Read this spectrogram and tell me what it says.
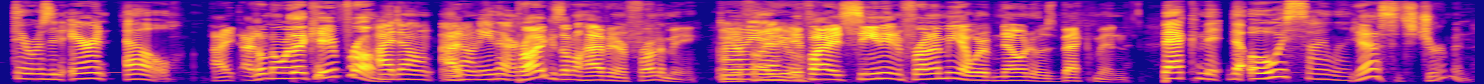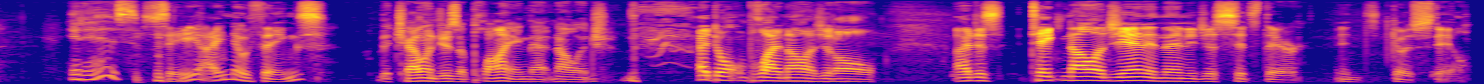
There was an errant L. I, I don't know where that came from. I don't I, don't either. Probably because I don't have it in front of me. I don't either. If I had seen it in front of me, I would have known it was Boeckman. Boeckman. The O is silent. Yes, it's German. It is. See, I know things. The challenge is applying that knowledge. I don't apply knowledge at all. I just take knowledge in and then it just sits there and goes stale.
